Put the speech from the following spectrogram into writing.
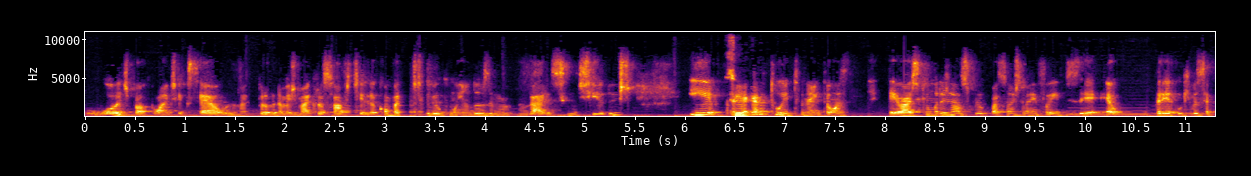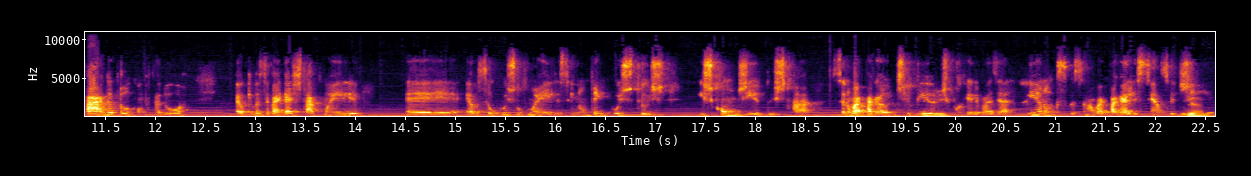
o Word, PowerPoint, Excel, né? programas de Microsoft, ele é compatível com Windows em, em vários sentidos. E Sim. ele é gratuito, né? Então, assim, eu acho que uma das nossas preocupações também foi dizer é o, o que você paga pelo computador, é o que você vai gastar com ele é, é, o seu custo com ele, assim, não tem custos escondidos, tá? Você não vai pagar antivírus uhum. porque ele é baseado em Linux, você não vai pagar licença de, é.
